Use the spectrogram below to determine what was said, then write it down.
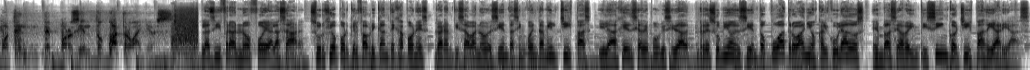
Potente por 104 años. La cifra no fue al azar, surgió porque el fabricante japonés garantizaba 950.000 chispas y la agencia de publicidad resumió en 104 años calculados en base a 25 chispas diarias.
